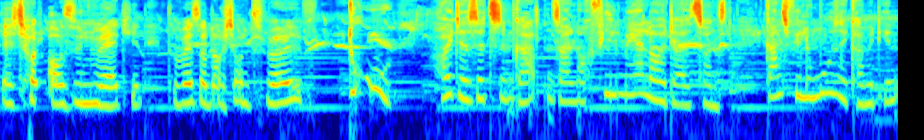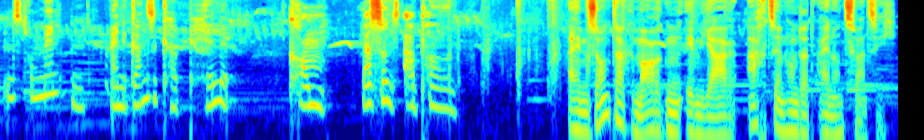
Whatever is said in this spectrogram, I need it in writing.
Der schaut aus wie ein Mädchen. Du bist doch schon zwölf. Du! Heute sitzen im Gartensaal noch viel mehr Leute als sonst. Ganz viele Musiker mit ihren Instrumenten. Eine ganze Kapelle. Komm, lass uns abhauen. Ein Sonntagmorgen im Jahr 1821.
